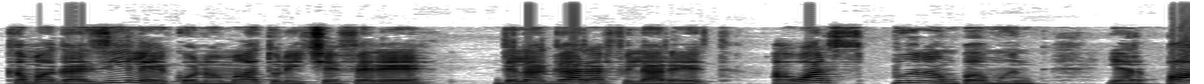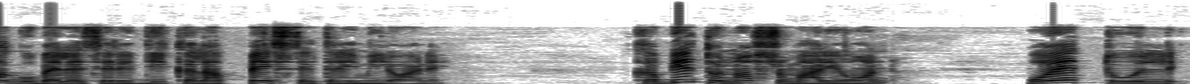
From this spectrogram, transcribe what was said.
Că magaziile economatului CFR de la gara Filaret au ars până în pământ, iar pagubele se ridică la peste 3 milioane. Că bietul nostru Marion, poetul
